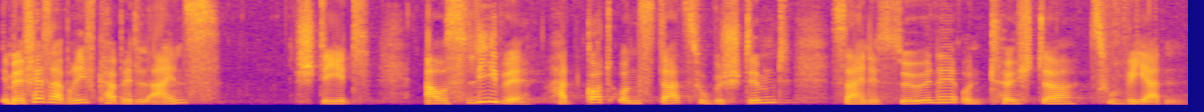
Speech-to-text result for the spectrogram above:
Im Epheserbrief Kapitel 1 steht, aus Liebe hat Gott uns dazu bestimmt, seine Söhne und Töchter zu werden.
